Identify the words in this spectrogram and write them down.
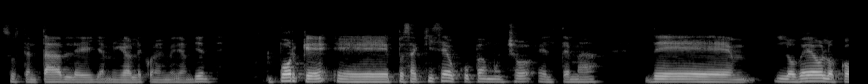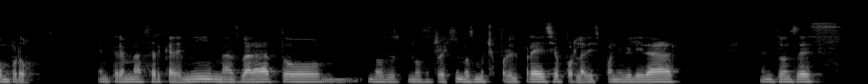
sustentable y amigable con el medio ambiente. Porque eh, pues aquí se ocupa mucho el tema de lo veo, lo compro, entre más cerca de mí, más barato, nos, regimos mucho por el precio, por la disponibilidad. Entonces,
